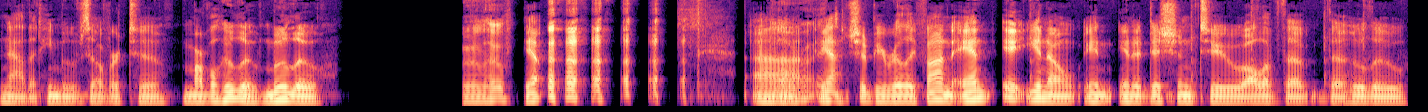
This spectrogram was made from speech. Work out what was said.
now that he moves over to Marvel Hulu. Mulu. Hulu. Yep. Uh, right. Yeah, it should be really fun. And it, you know, in in addition to all of the the Hulu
